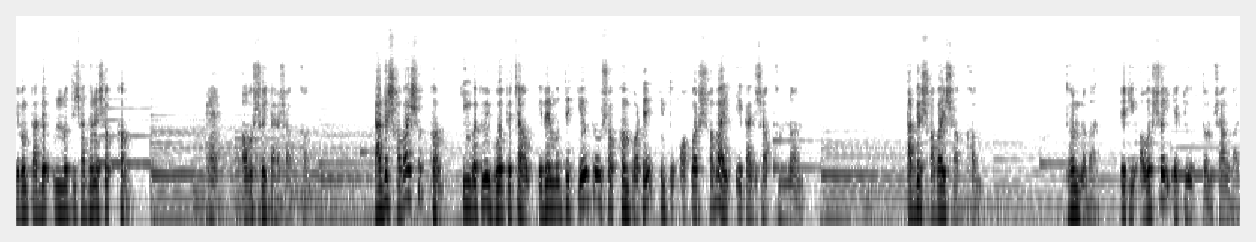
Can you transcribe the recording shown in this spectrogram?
এবং তাদের উন্নতি সাধনে সক্ষম? হ্যাঁ অবশ্যই তারা সক্ষম। তাদের সবাই সক্ষম, কিংবা তুমি বলতে চাও এদের মধ্যে কেউ কেউ সক্ষম বটে, কিন্তু অপর সবাই এ কাজে সক্ষম নন। তাদের সবাই সক্ষম। ধন্যবাদ, এটি অবশ্যই একটি উত্তম সংবাদ।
